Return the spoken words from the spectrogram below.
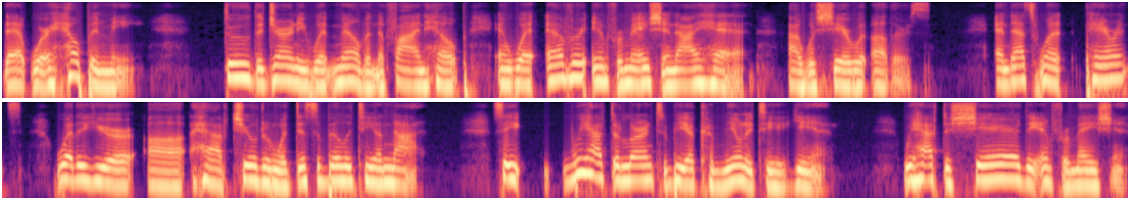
that were helping me through the journey with Melvin to find help and whatever information I had, I would share with others. And that's what parents, whether you uh, have children with disability or not, see, we have to learn to be a community again. We have to share the information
